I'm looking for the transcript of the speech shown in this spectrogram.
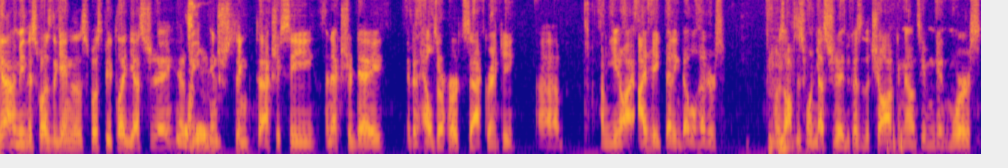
Yeah, I mean, this was the game that was supposed to be played yesterday. It'll be interesting to actually see an extra day if it helps or hurts Zach Greinke. Uh, I mean, you know, I, I hate betting doubleheaders. I was off this one yesterday because of the chalk, and now it's even getting worse.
